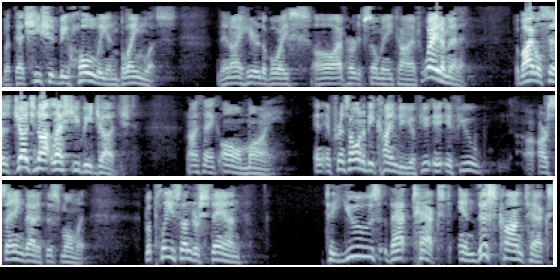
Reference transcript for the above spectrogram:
but that she should be holy and blameless. Then I hear the voice, oh, I've heard it so many times. Wait a minute. The Bible says, judge not lest ye be judged. And I think, oh my. And, and friends, I want to be kind to you if you, if you are saying that at this moment. But please understand, to use that text in this context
